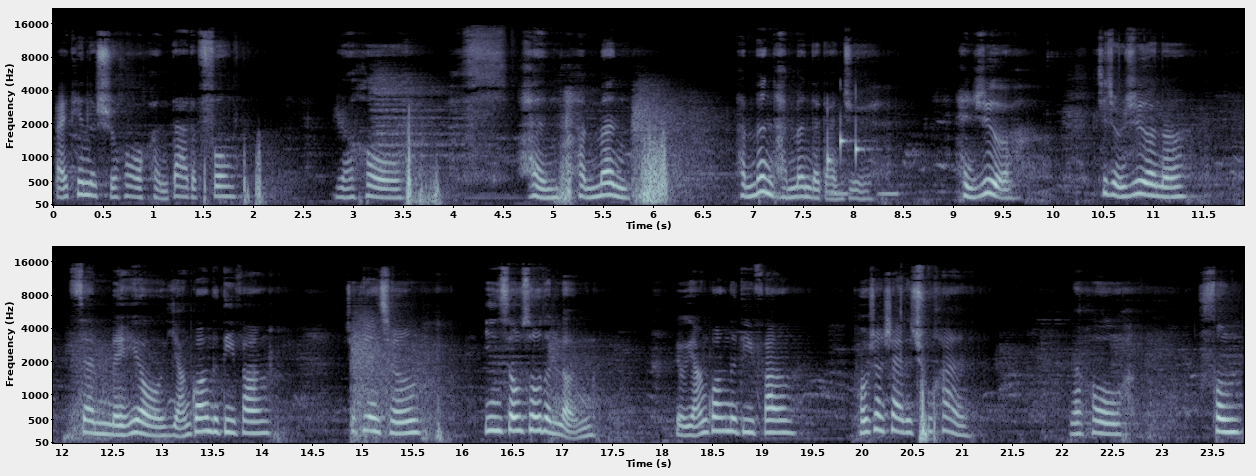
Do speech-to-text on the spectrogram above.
白天的时候很大的风，然后很很闷，很闷很闷的感觉。很热，这种热呢，在没有阳光的地方就变成阴飕飕的冷；有阳光的地方，头上晒得出汗，然后风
